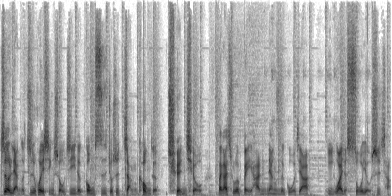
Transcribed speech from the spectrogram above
这两个智慧型手机的公司就是掌控着全球，大概除了北韩那样子的国家以外的所有市场。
